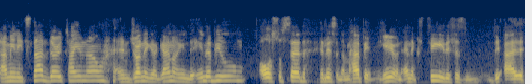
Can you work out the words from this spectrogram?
I mean, it's not their time now. And Johnny Gargano in the interview also said, hey, "Listen, I'm happy here in NXT. This is I,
